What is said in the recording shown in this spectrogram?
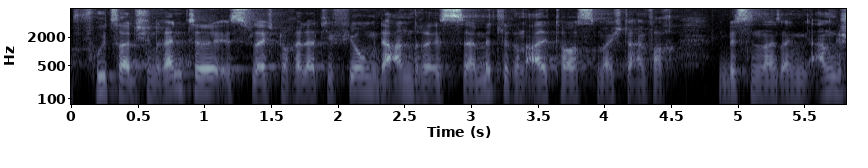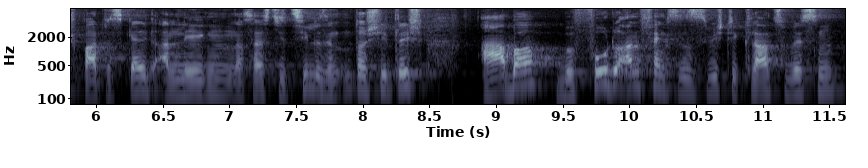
frühzeitig in Rente, ist vielleicht noch relativ jung, der andere ist äh, mittleren Alters, möchte einfach ein bisschen sein angespartes Geld anlegen. Das heißt, die Ziele sind unterschiedlich, aber bevor du anfängst, ist es wichtig klar zu wissen,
